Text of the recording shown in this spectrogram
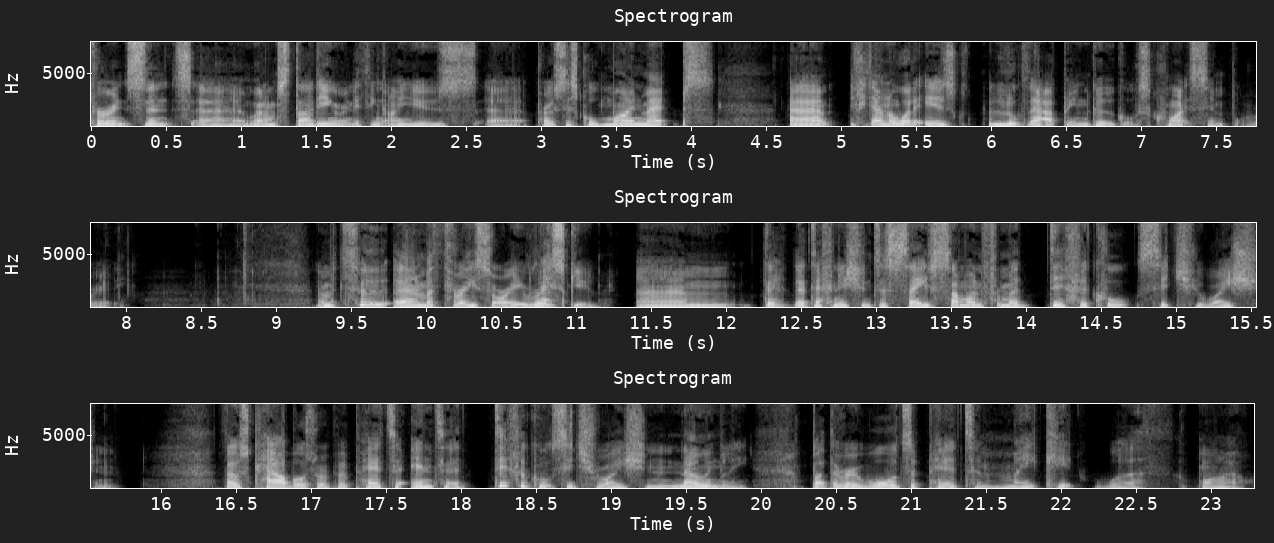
For instance, uh, when I'm studying or anything, I use a process called mind maps. Uh, if you don't know what it is, look that up in Google. It's quite simple, really. Number two, uh, number three, sorry, rescue. Um, de- the definition to save someone from a difficult situation. Those cowboys were prepared to enter a difficult situation knowingly, but the rewards appeared to make it worthwhile.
